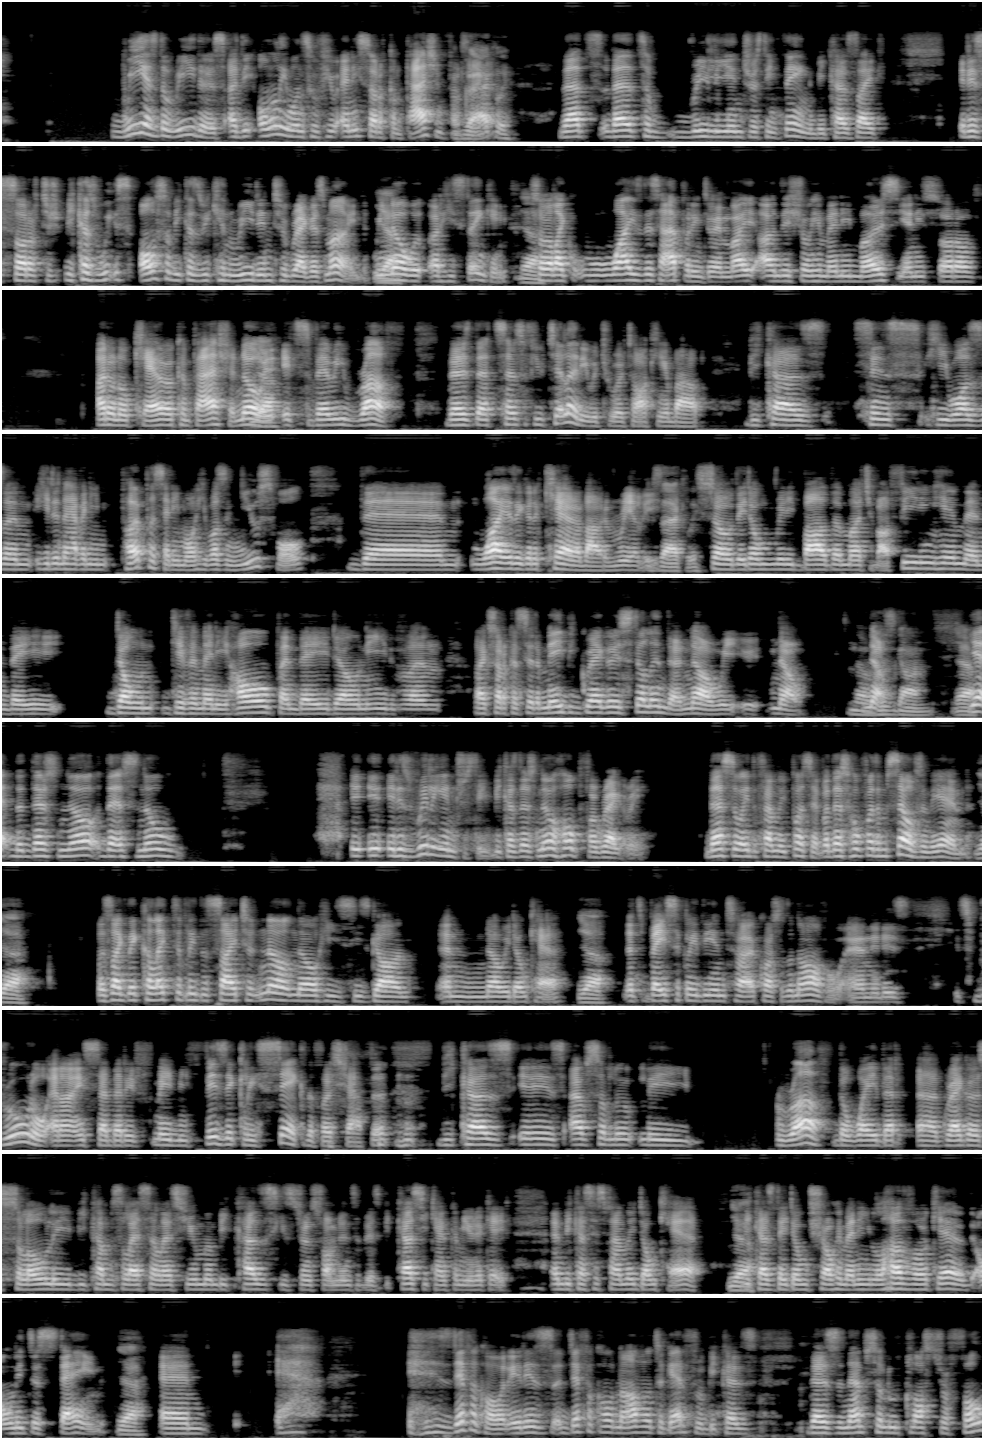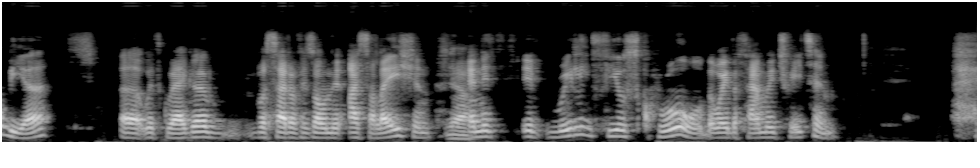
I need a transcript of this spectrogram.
we as the readers are the only ones who feel any sort of compassion for Gregor. exactly that's that's a really interesting thing because like it is sort of to, because we also because we can read into Gregor's mind. We Yeah. know what, what he's thinking. Yeah. So like, why is this happening to him? Why aren't they showing him any mercy, any sort of, I don't know, care or compassion? No, Yeah. it, it's very rough. There's that sense of utility which we were talking about, because since he wasn't, he didn't have any purpose anymore. He wasn't useful. Then why are they gonna care about him really? exactly. so they don't really bother much about feeding him and they don't give him any hope and they don't even like sort of consider maybe Gregor is still in there. No, we no. No, No. he's gone. Yeah. Yeah, th- there's no there's no it, it, it is really interesting because there's no hope for Gregory. That's the way the family puts it, but there's hope for themselves in the end. Yeah. It's like they collectively decide to no, no, he's he's gone and no, we don't care. Yeah. that's basically the entire course of the novel and it is it's brutal and i said that it made me physically sick the first chapter because it is absolutely rough the way that uh, gregor slowly becomes less and less human because he's transformed into this because he can't communicate and because his family don't care Yeah. because they don't show him any love or care only disdain Yeah. and yeah, it is difficult. It is a difficult novel to get through because there's an absolute claustrophobia uh, with Gregor, beside of his own isolation, Yeah. and it it really feels cruel the way the family treats him.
